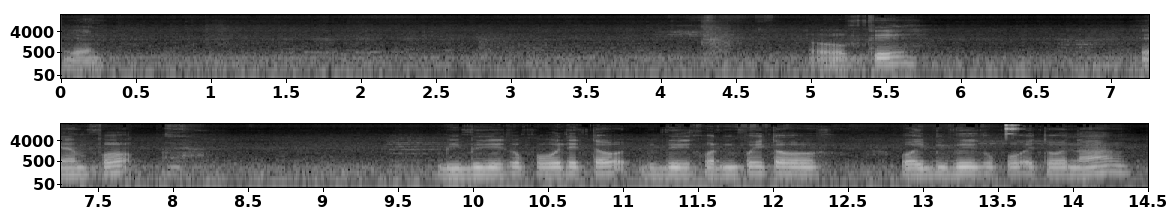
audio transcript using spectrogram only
Yan. Okay. Yan po. Bibigay ko po ulit ito. Bibigay ko rin po ito. O ibibigay ko po ito ng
